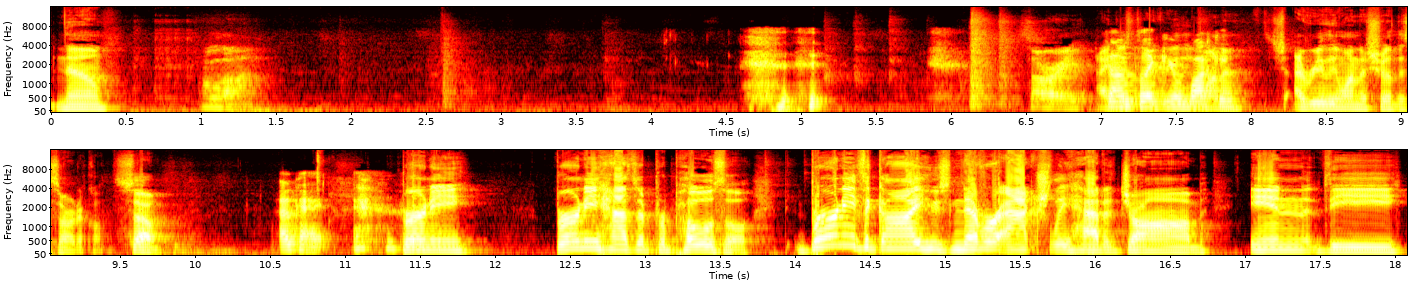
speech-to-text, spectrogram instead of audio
No. Hold on. Sorry. I Sounds like you're walking- Wanna, I really want to show this article. So, Okay. Bernie Bernie has a proposal. Bernie the guy who's never actually had a job in the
